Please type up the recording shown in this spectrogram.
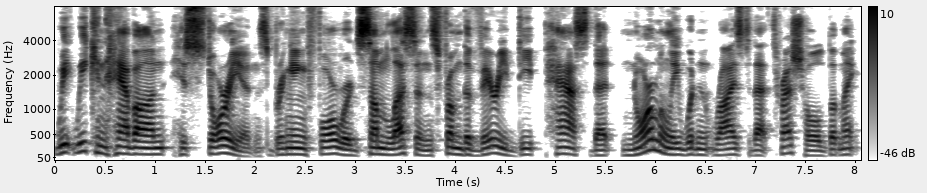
we, we can have on historians bringing forward some lessons from the very deep past that normally wouldn't rise to that threshold, but might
